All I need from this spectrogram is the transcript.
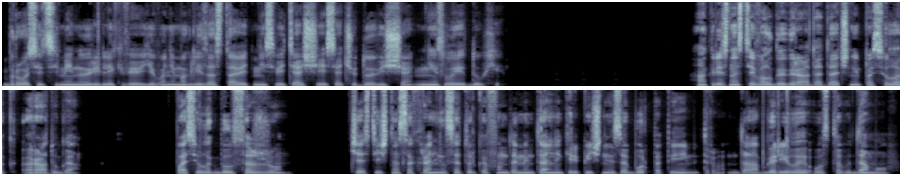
Бросить семейную реликвию его не могли заставить ни светящиеся чудовища, ни злые духи. Окрестности Волгограда, дачный поселок Радуга. Поселок был сожжен. Частично сохранился только фундаментальный кирпичный забор по периметру, да обгорелые остовы домов.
